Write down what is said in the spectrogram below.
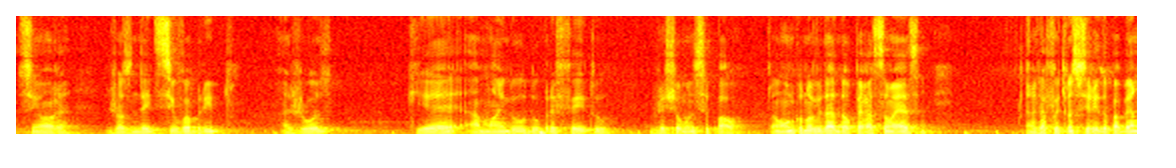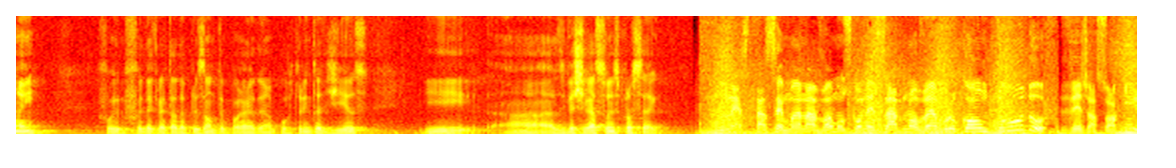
senhora Josineide Silva Brito, a Josi, que é a mãe do, do prefeito gestor municipal. Então, a única novidade da operação é essa. Ela já foi transferida para Belém, foi, foi decretada a prisão temporária dela por 30 dias e a, as investigações prosseguem. Nesta semana vamos começar novembro com tudo. Veja só que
